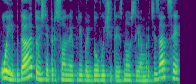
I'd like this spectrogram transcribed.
ОИБДА, то есть операционная прибыль до вычета износа и амортизации,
